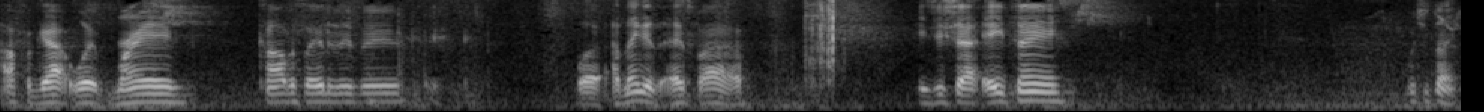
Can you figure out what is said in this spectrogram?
I forgot what brand compensator this is, but I think it's X5. He just shot 18. What you think?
